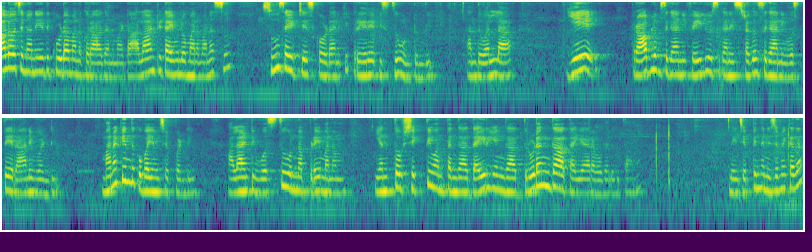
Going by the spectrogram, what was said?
ఆలోచన అనేది కూడా మనకు రాదనమాట. అలాంటి టైంలో మన మనస్సు సూసైడ్ చేసుకోవడానికి ప్రేరేపిస్తూ ఉంటుంది. అందువల్ల ఏ ప్రాబ్లమ్స్ కానీ ఫెయిల్యూర్స్ కానీ స్ట్రగుల్స్ కానీ వస్తే రానివ్వండి. మనకెందుకు భయం చెప్పండి? అలాంటి వస్తూ ఉన్నప్పుడే మనం ఎంతో శక్తివంతంగా ధైర్యంగా దృఢంగా తయారవ్వగలుగుతాము. నేను చెప్పింది నిజమే కదా?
